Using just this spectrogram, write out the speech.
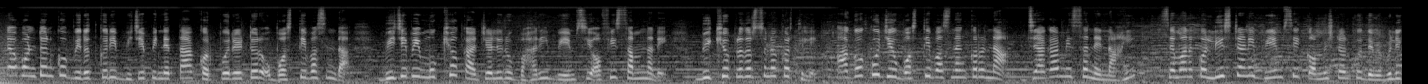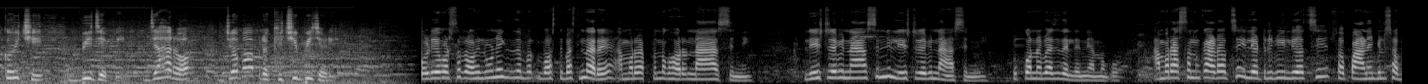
ପଟ୍ଟା ବଣ୍ଟନକୁ ବିରୋଧ କରି ବିଜେପି ନେତା କର୍ପୋରେଟର ଓ ବସ୍ତି ବାସିନ୍ଦା ବିଜେପି ମୁଖ୍ୟ କାର୍ଯ୍ୟାଳୟରୁ ବାହାରି ବିଏମ୍ସି ଅଫିସ୍ ସାମ୍ନାରେ ବିକ୍ଷୋଭ ପ୍ରଦର୍ଶନ କରିଥିଲେ ଆଗକୁ ଯେଉଁ ବସ୍ତି ବାସିନ୍ଦାଙ୍କର ନାଁ ଜାଗା ମିଶାନେ ନାହିଁ ସେମାନଙ୍କ ଲିଷ୍ଟ ଆଣି ବିଏମ୍ସି କମିଶନରକୁ ଦେବେ ବୋଲି କହିଛି ବିଜେପି ଯାହାର ଜବାବ ରଖିଛି ବିଜେଡି କୋଡ଼ିଏ ବର୍ଷ ରହିଲୁଣି ବସ୍ତି ବାସିନ୍ଦାରେ ଆମର ଆପଣ ଘର ନାଁ ଆସିନି ଲିଷ୍ଟରେ ବି না ଆସିନି ଲିଷ୍ଟରେ ବି না আসেনি ଟୋକନ বি আজ দেলেনি আমাকে আমার রাশন কার্ড অছি ইলেকট্রি বিল অছি সব পানি বিল সব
